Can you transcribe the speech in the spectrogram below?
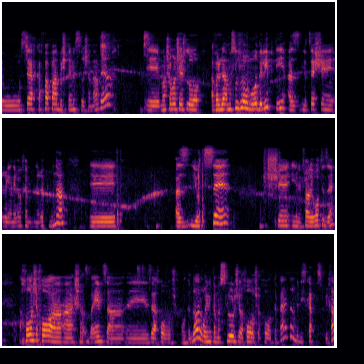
הוא עושה הקפה פעם ב-12 שנה בערך, מה שאומר שיש לו, אבל המסלול שלו הוא מאוד אליפטי, אז יוצא ש... רגע, נראה לכם, נראה תמונה. אז יוצא, שאם אפשר לראות את זה, החור השחור באמצע אה, זה החור השחור הגדול, רואים את המסלול של החור השחור הקטן יותר בדיסקת הספיחה,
